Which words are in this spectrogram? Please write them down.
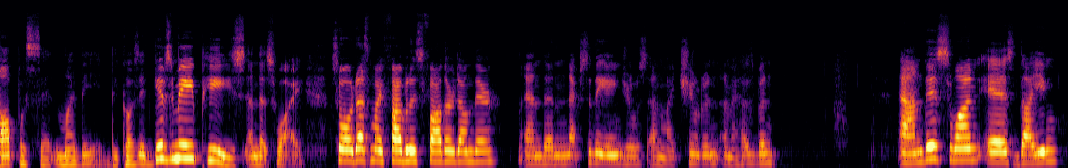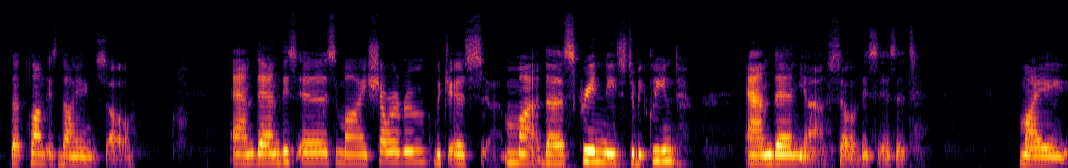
opposite my bed because it gives me peace and that's why. So that's my fabulous father down there. And then next to the angels and my children and my husband. And this one is dying. That plant is dying. So and then this is my shower room which is my the screen needs to be cleaned and then yeah so this is it my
